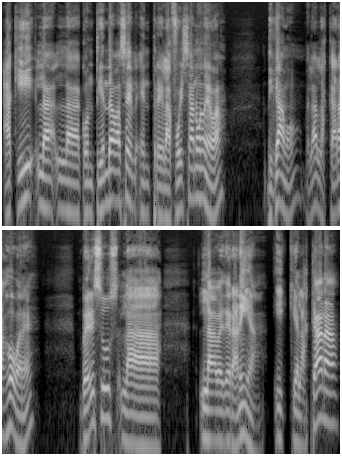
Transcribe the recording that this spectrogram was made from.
aquí la, la contienda va a ser entre la fuerza nueva, digamos, ¿verdad? Las caras jóvenes, versus la, la veteranía. Y que las canas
